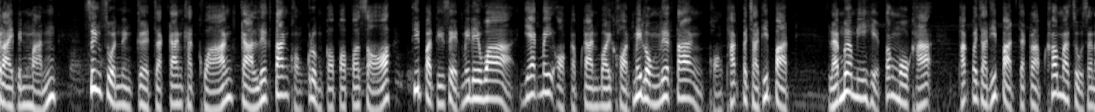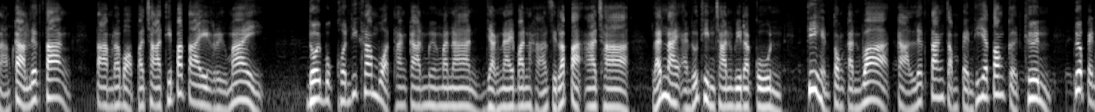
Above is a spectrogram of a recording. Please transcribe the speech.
กลายเป็นหมัน ซึ่งส่วนหนึ่งเกิดจากการขัดขวาง การเลือกตั้งของกลุ่มกปปส ที่ปฏิเสธไม่ได้ว่าแยกไม่ออกกับการบอยคอรดไม่ลงเลือกตั้งของพรรคประชาธิปัตย์และเมื่อมีเหตุต้องโมฆะพรรคประชาธิปัตย์จะกลับเข้ามาสู่สนามการเลือกตั้ง ตามระบอบประชาธิปไตยหรือไม่ โดยบุคคลที่คร่ำวอดทางการเมืองมานาน อย่างนายบรรหารศิลปะอาชา และนายอนุทินชันวีรกูล ที่เห็นตรงกันว่าการเลือกตั้งจำเป็นที่จะต้องเกิดขึ้น เพื่อเป็น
